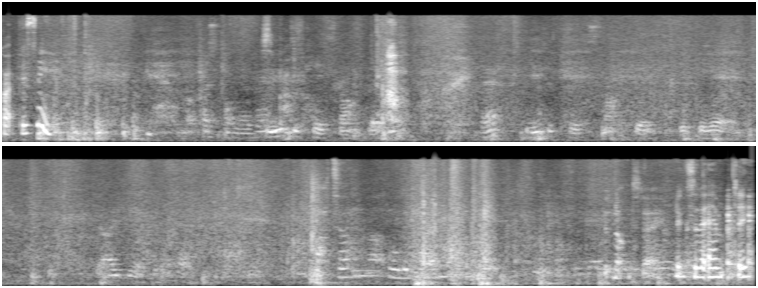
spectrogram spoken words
Quite busy. Butter all the time. But not today. Looks a bit empty. You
